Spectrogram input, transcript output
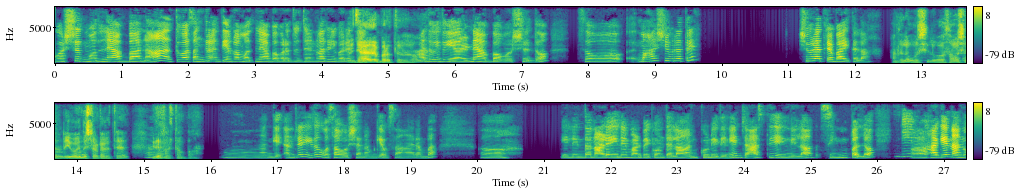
ವರ್ಷದ ಮೊದಲನೇ ಹಬ್ಬನಾ ಅಥವಾ ಸಂಕ್ರಾಂತಿ ಅಲ್ವಾ ಮೊದಲನೇ ಹಬ್ಬ ಬರೋದು? ಜನವರಿ ಬರುತ್ತೆ ಅದು ಇದು ಎರಡನೇ ಹಬ್ಬ ವರ್ಷದ್ದು. ಸೊ ಮಹಾಶಿವರಾತ್ರಿ? ಶಿವರಾತ್ರಿ ಹಬ್ಬ ಆಯ್ತಲ್ಲ? ಅದೆಲ್ಲ ವರ್ಷ ಹೊಸ ವರ್ಷ ಅಂದ್ರೆ ಇವಾಗಿಂದ ಸ್ಟಾರ್ಟ್ ಆಗುತ್ತೆ. ಇದೇ ಫಸ್ಟ್ ಹಬ್ಬ. ಹ್ಮ್, ಹಂಗೆ ಅಂದ್ರೆ ಇದು ಹೊಸ ವರ್ಷ ನಮ್ಗೆ ಹೊಸ ಆರಂಭ. ಆ ಇಲ್ಲಿಂದ ನಾಳೆ ಏನೇನ್ ಮಾಡ್ಬೇಕು ಅಂತೆಲ್ಲ ಅನ್ಕೊಂಡಿದೀನಿ ಜಾಸ್ತಿ ಏನಿಲ್ಲ, ಸಿಂಪಲ್. ಹಾಗೆ ನಾನು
